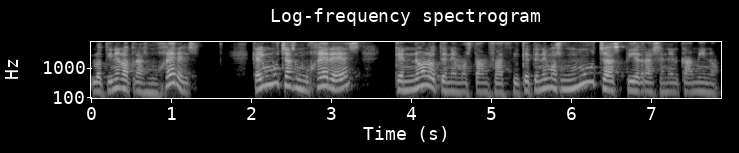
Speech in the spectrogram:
lo tienen otras mujeres, que hay muchas mujeres que no lo tenemos tan fácil, que tenemos muchas piedras en el camino,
